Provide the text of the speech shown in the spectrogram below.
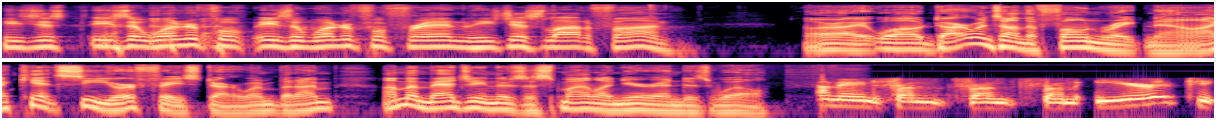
he's just, he's a wonderful, he's a wonderful friend, and he's just a lot of fun. All right. Well, Darwin's on the phone right now. I can't see your face, Darwin, but I'm I'm imagining there's a smile on your end as well. I mean, from from from ear to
